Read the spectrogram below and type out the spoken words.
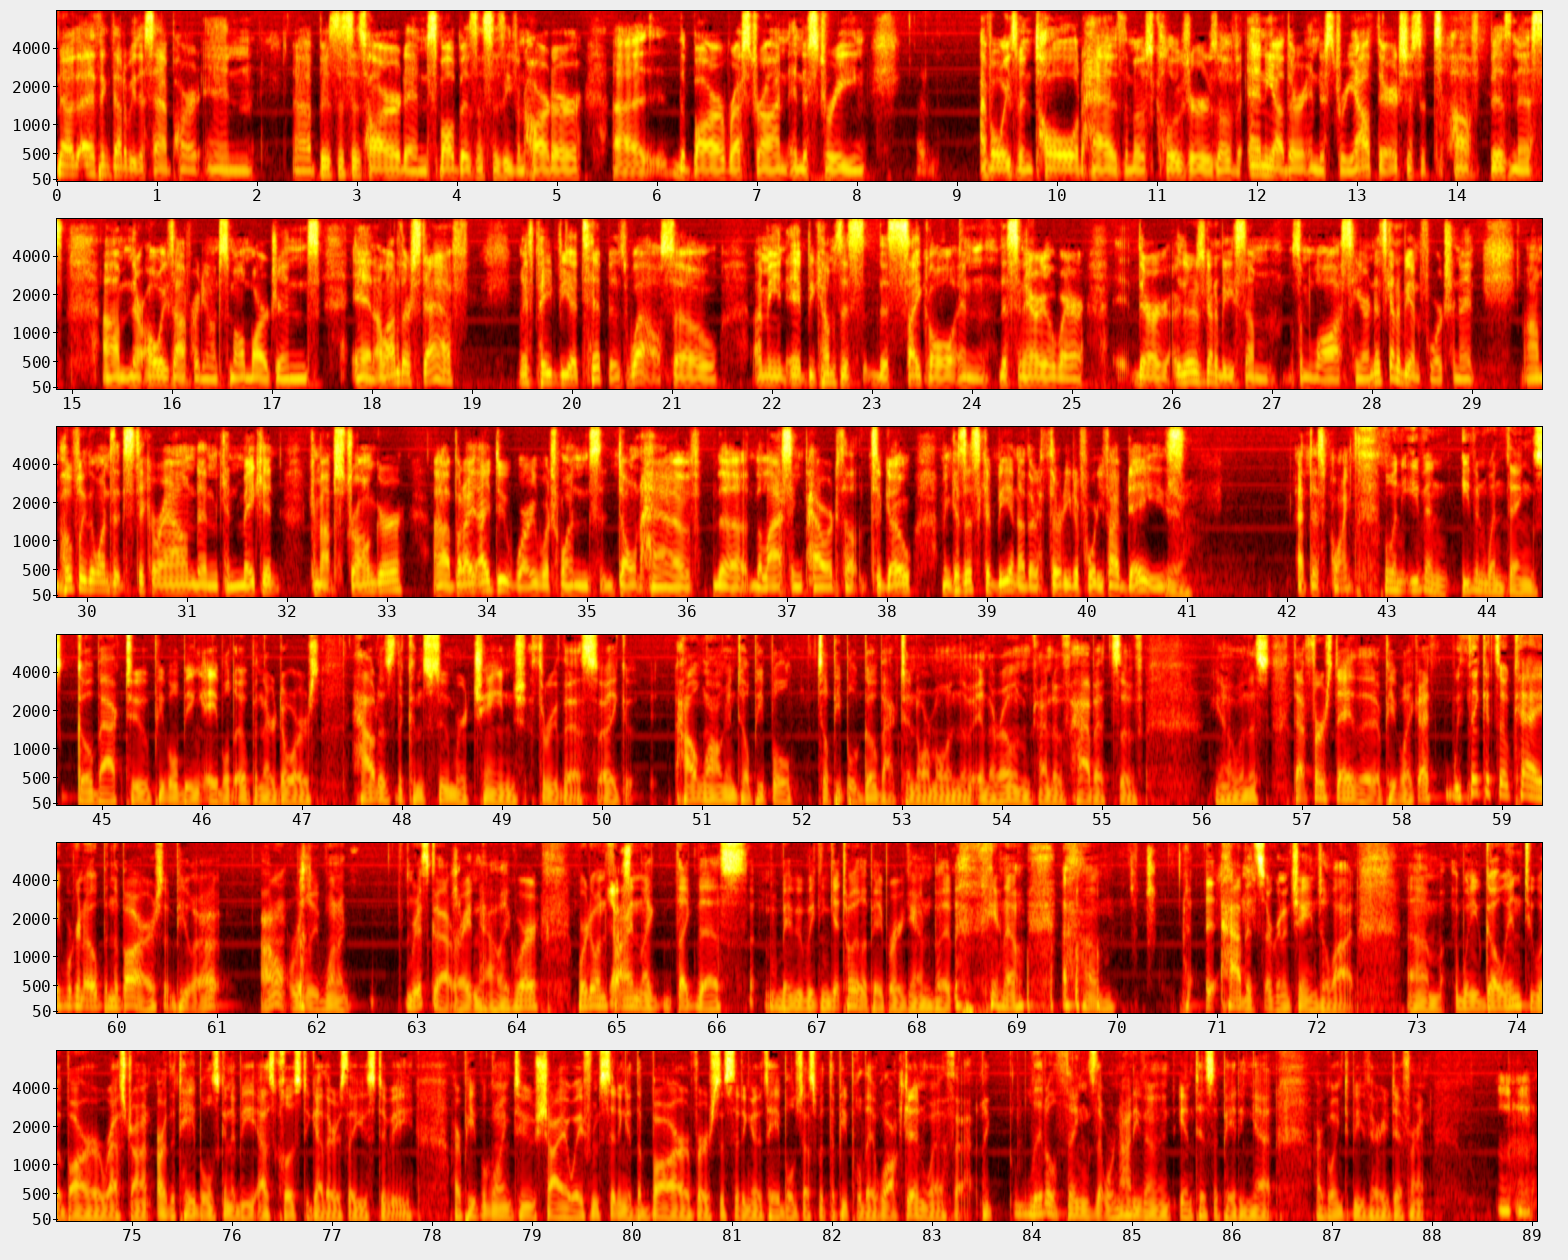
no, I think that'll be the sad part. And uh, business is hard, and small business is even harder. Uh, the bar restaurant industry, I've always been told, has the most closures of any other industry out there. It's just a tough business. Um, they're always operating on small margins, and a lot of their staff is paid via tip as well. So I mean, it becomes this this cycle in this scenario where there are, there's going to be some some loss here, and it's going to be unfortunate. Um, hopefully, the ones that stick around and can make it come out stronger. Uh, but I, I, do worry which ones don't have the the lasting power to to go. I mean, because this could be another thirty to forty five days. Yeah at this point. Well, and even even when things go back to people being able to open their doors, how does the consumer change through this? Like, how long until people until people go back to normal in the in their own kind of habits of you know when this that first day that people like I, we think it's okay we're going to open the bars and people are I don't really want to risk that right now like we're we're doing yes. fine like like this maybe we can get toilet paper again but you know um, habits are going to change a lot. Um, when you go into a bar or restaurant, are the tables going to be as close together as they used to be? Are people going to shy away from sitting at the bar versus sitting at a table just with the people they walked in with? Like little things that we're not even anticipating yet are going to be very different. Mm-hmm.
